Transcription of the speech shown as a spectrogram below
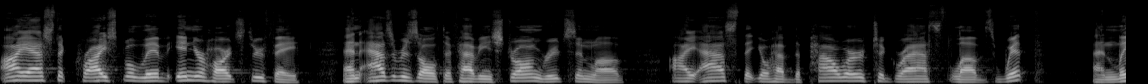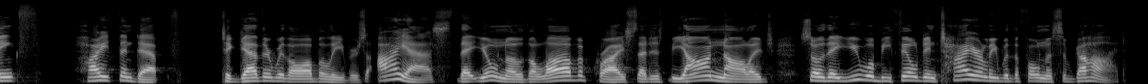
I ask that Christ will live in your hearts through faith, and as a result of having strong roots in love, I ask that you'll have the power to grasp love's width and length, height and depth together with all believers. I ask that you'll know the love of Christ that is beyond knowledge, so that you will be filled entirely with the fullness of God.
